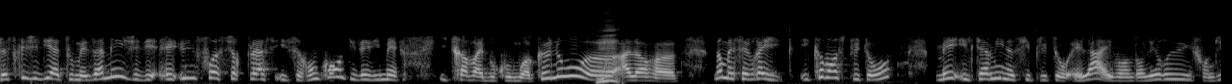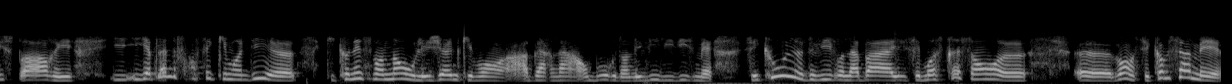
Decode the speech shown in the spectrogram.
C'est ce que j'ai dit à tous mes amis. J'ai dit, et une fois sur place, ils se rendent compte. Ils ont dit, mais ils travaillent beaucoup moins que nous. euh, Mm. Alors, euh, non, mais c'est vrai, ils, ils commencent plus tôt, mais ils terminent aussi plus tôt. Et là, ils vont dans les rues, ils font du sport. Et il, y a plein de Français qui m'ont dit, euh, qui connaissent maintenant, ou les jeunes qui vont à Berlin, à Hambourg, dans les villes, ils disent, mais c'est cool de vivre là-bas, c'est moins stressant. Euh, bon, c'est comme ça, mais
